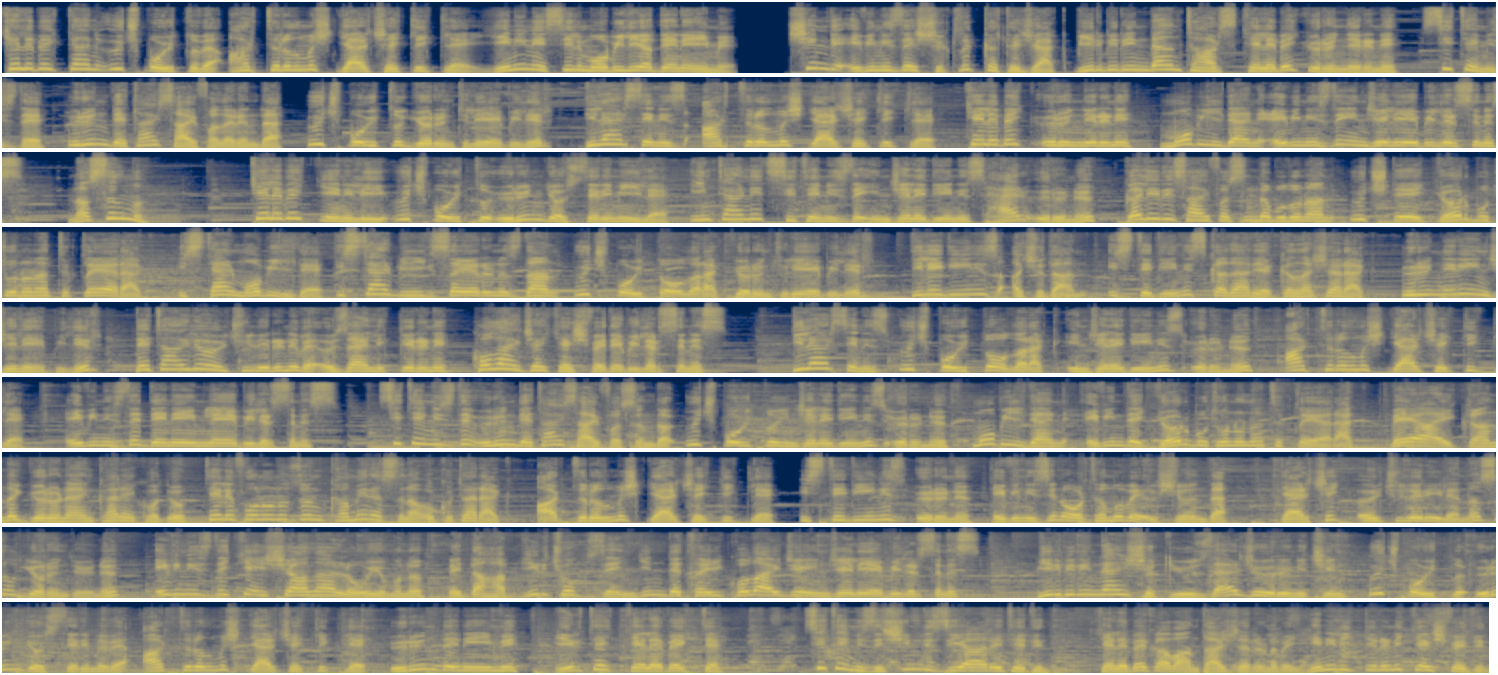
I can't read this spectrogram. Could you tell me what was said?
Kelebekten 3 boyutlu ve arttırılmış gerçeklikle yeni nesil mobilya deneyimi. Şimdi evinize şıklık katacak birbirinden tarz kelebek ürünlerini sitemizde ürün detay sayfalarında 3 boyutlu görüntüleyebilir, dilerseniz arttırılmış gerçeklikle kelebek ürünlerini mobilden evinizde inceleyebilirsiniz. Nasıl mı? Kelebek Yeniliği 3 boyutlu ürün gösterimiyle internet sitemizde incelediğiniz her ürünü galeri sayfasında bulunan 3D Gör butonuna tıklayarak ister mobilde ister bilgisayarınızdan 3 boyutlu olarak görüntüleyebilir, dilediğiniz açıdan istediğiniz kadar yakınlaşarak ürünleri inceleyebilir, detaylı ölçülerini ve özelliklerini kolayca keşfedebilirsiniz. Dilerseniz 3 boyutlu olarak incelediğiniz ürünü arttırılmış gerçeklikle evinizde deneyimleyebilirsiniz. Sitemizde ürün detay sayfasında 3 boyutlu incelediğiniz ürünü mobilden evinde gör butonuna tıklayarak veya ekranda görünen kare kodu telefonunuzun kamerasına okutarak arttırılmış gerçeklikle istediğiniz ürünü evinizin ortamı ve ışığında gerçek ölçüleriyle nasıl göründüğünü, evinizdeki eşyalarla uyumunu ve daha birçok zengin detayı kolayca inceleyebilirsiniz. Birbirinden şık yüzlerce ürün için 3 boyutlu ürün gösterimi ve arttırılmış gerçeklikle ürün deneyimi bir tek kelebekte. Sitemizi şimdi ziyaret edin. Kelebek avantajlarını ve yeniliklerini keşfedin.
